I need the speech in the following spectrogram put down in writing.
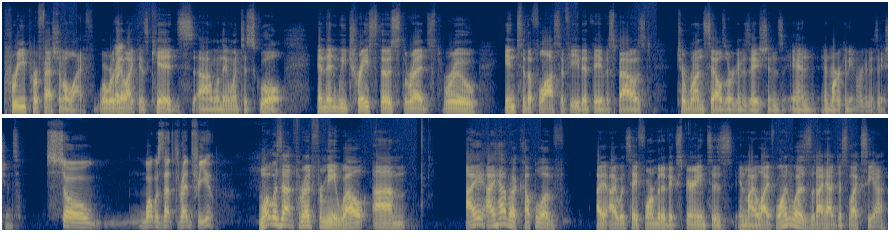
pre-professional life. What were right. they like as kids uh, when they went to school? And then we trace those threads through into the philosophy that they've espoused to run sales organizations and, and marketing organizations. So, what was that thread for you? What was that thread for me? Well, um, I, I have a couple of, I, I would say, formative experiences in my life. One was that I had dyslexia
